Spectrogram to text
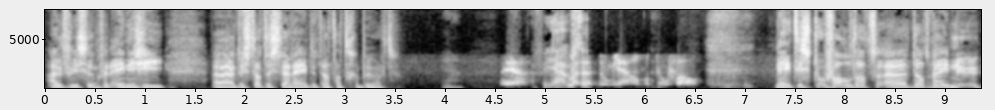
uitwisseling van energie. Uh, dus dat is de reden dat dat gebeurt. Ja, ja. Voor jou maar dat... dat noem jij allemaal toeval? Nee, het is toeval dat, uh, dat wij nu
